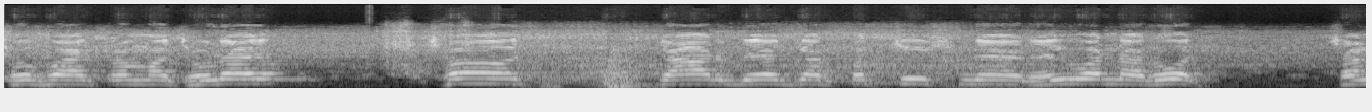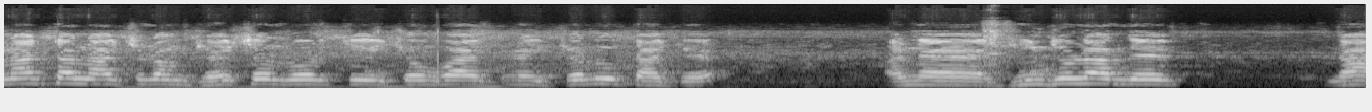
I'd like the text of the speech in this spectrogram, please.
શોભાયાત્રામાં જોડાય. છ ચાર બે હજાર પચીસને રવિવારના રોજ સનાતન આશ્રમ જયસર રોડથી શોભાયાત્રા શરૂ થશે અને ઝીંઝુડા ગેટના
